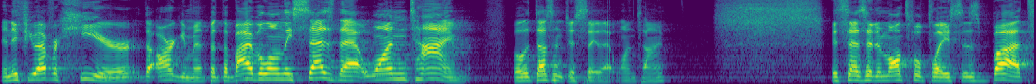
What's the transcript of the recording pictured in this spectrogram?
And if you ever hear the argument, but the Bible only says that one time, well, it doesn't just say that one time. It says it in multiple places, but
